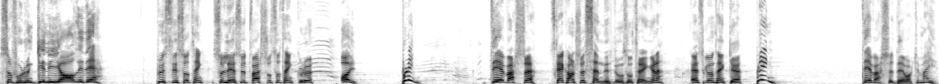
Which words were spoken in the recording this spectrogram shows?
Så får du en genial idé. Plutselig så, tenk, så leser du et vers, og så tenker du Oi! Bling! Det verset skal jeg kanskje sende til noen som trenger det. Eller så kan du tenke Bling! Det verset, det var til meg.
